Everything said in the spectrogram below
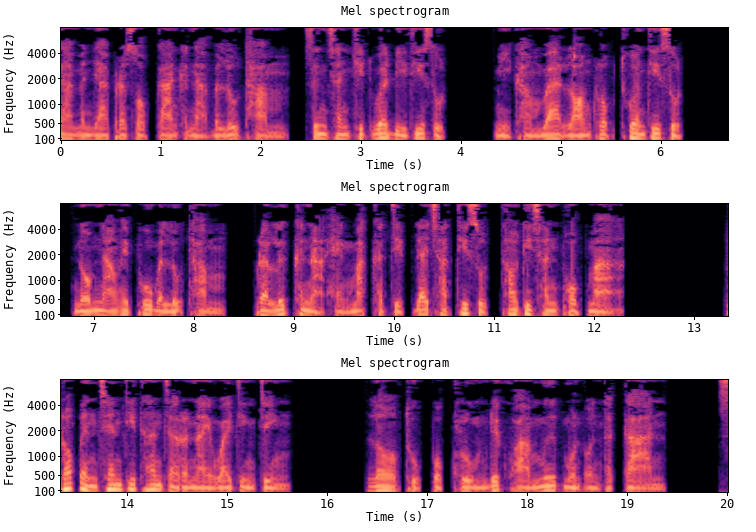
การบรรยายประสบการณ์ขณะบรรลุธรรม ซึ่งฉันคิดว่าดีที่สุด มีคำแวดล้อมครบถ้วนที่สุดโน้มน้าวให้ผู้บรรลุธรรม ระลึกขณะแห่งมรรคจิตได้ชัดที่สุดเท่าที่ฉันพบมา เพราะเป็นเช่นที่ท่านจารณัยไว้จริง ๆ โลกถูกปกคลุมด้วยความมืดมนอนทการ แส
